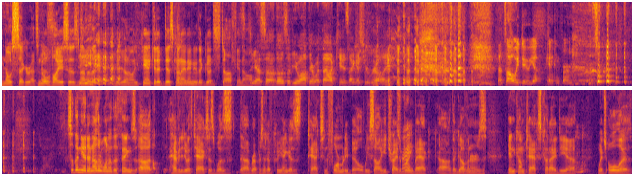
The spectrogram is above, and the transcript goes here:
No cigarettes, no vices, none of the. You know, you can't get a discount on any of the good stuff. You know. yeah. So those of you out there without kids, I guess you're really That's all we do. Yep, can confirm. So then you had another one of the things uh, having to do with taxes was uh, Representative Kooyenga's tax conformity bill. We saw he tried That's to bring back uh, the governor's income tax cut idea, which Ola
